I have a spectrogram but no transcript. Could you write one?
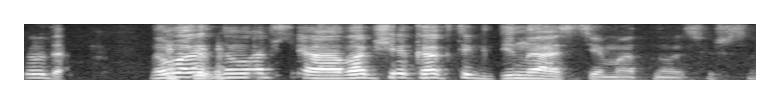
Ну да. Ну, ну вообще, а вообще как ты к династиям относишься?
